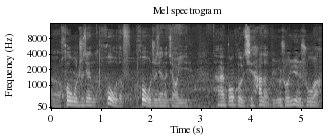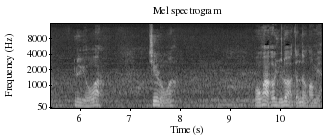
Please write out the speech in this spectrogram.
呃货物之间的货物的货物之间的交易，它还包括其他的，比如说运输啊、旅游啊、金融啊、文化和娱乐啊等等方面。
